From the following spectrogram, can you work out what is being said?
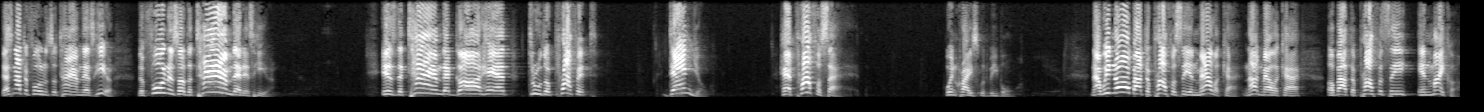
That's not the fullness of time that's here. The fullness of the time that is here is the time that God had through the prophet Daniel had prophesied when Christ would be born. Now we know about the prophecy in Malachi, not Malachi, about the prophecy in Micah.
